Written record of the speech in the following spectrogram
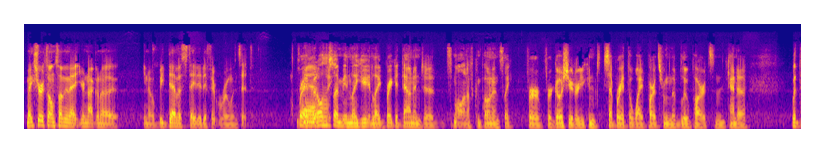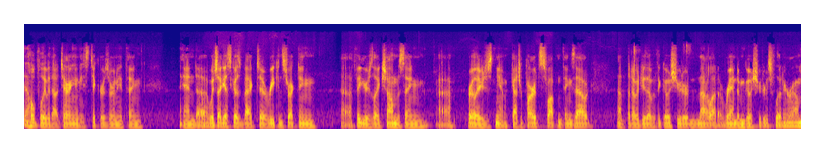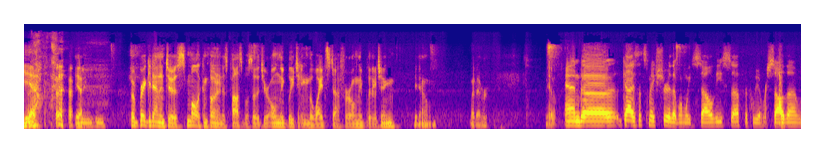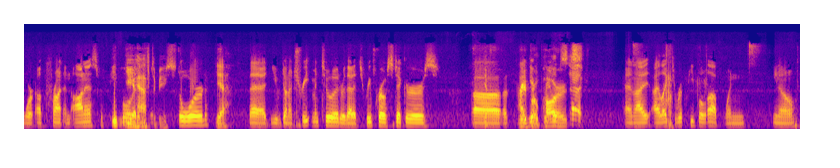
make sure it's on something that you're not gonna, you know, be devastated if it ruins it. Right, And- but also I mean like you could like break it down into small enough components. Like for for Ghost Shooter, you can separate the white parts from the blue parts and kind of, with hopefully without tearing any stickers or anything, and uh, which I guess goes back to reconstructing uh, figures like Sean was saying uh, earlier. Just you know, got your parts, swapping things out. Not that I would do that with a Ghost Shooter. Not a lot of random Ghost Shooters floating around. but- Yeah. yeah. Mhm. but break it down into as small a component as possible so that you're only bleaching the white stuff or only bleaching, you know, whatever. Yep. And uh, guys, let's make sure that when we sell these stuff, if we ever sell them, we're upfront and honest with people. You that have to be. stored. Yeah. That you've done a treatment to it, or that it's repro stickers. Uh, I get Repro parts. and I, I like to rip people up when you know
